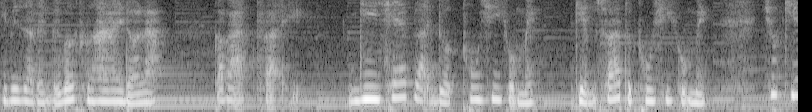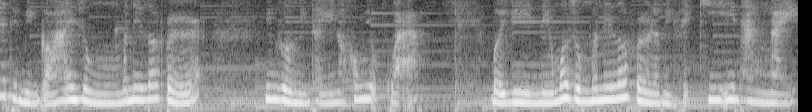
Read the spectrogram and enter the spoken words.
Thì bây giờ đến cái bước thứ hai đó là các bạn phải ghi chép lại được thu chi của mình kiểm soát được thu chi của mình. Trước kia thì mình có hay dùng money lover nhưng rồi mình thấy nó không hiệu quả bởi vì nếu mà dùng money lover là mình phải key in hàng ngày.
